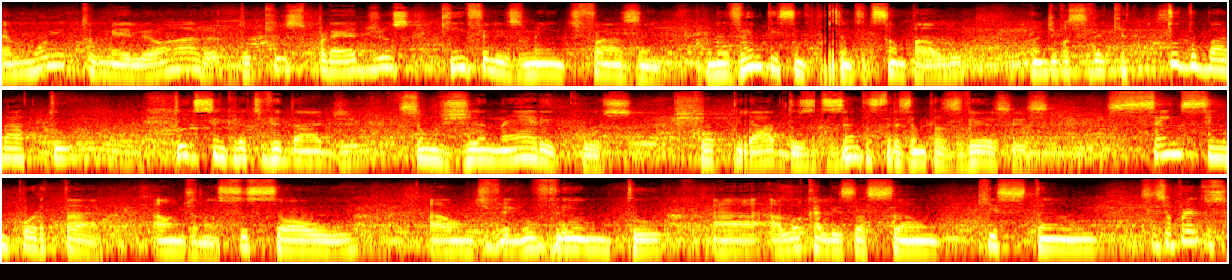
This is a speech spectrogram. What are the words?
é muito melhor do que os prédios que infelizmente fazem 95% de São Paulo, onde você vê que é tudo barato, tudo sem criatividade, são genéricos, copiados 200, 300 vezes, sem se importar aonde nasce o sol, aonde vem o vento, a, a localização que estão. São prédios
